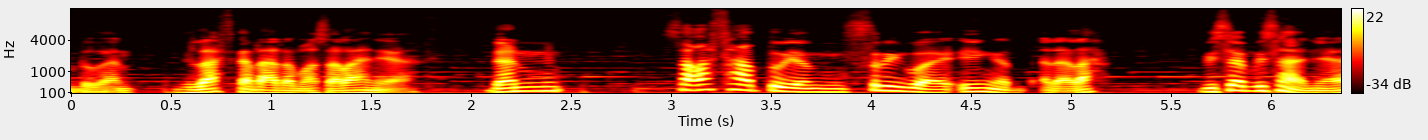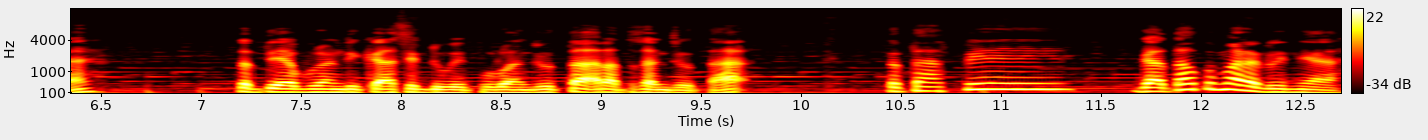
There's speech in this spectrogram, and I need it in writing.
gitu kan? Jelas karena ada masalahnya. Dan salah satu yang sering gue ingat adalah bisa-bisanya setiap bulan dikasih duit puluhan juta, ratusan juta, tetapi nggak tahu ke mana duitnya.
